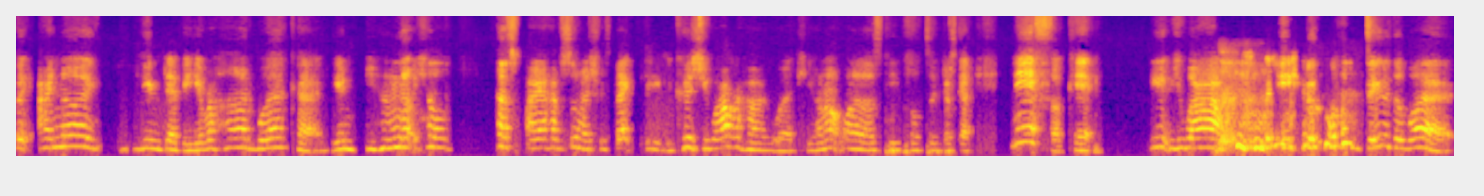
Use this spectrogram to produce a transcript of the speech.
But I know you, Debbie. You're a hard worker. You, you're not. You're, that's why I have so much respect for you because you are a hard worker. You're not one of those people to just go, nah, fuck it. You you are. somebody who will do the work.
